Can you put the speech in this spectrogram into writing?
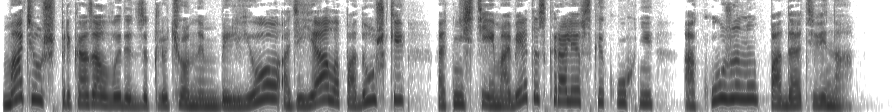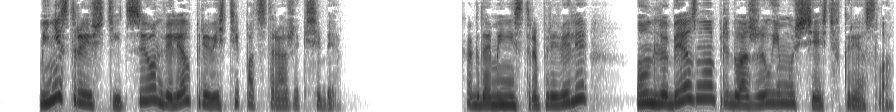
Матюш приказал выдать заключенным белье, одеяло, подушки, отнести им обед из королевской кухни, а к ужину подать вина. Министра юстиции он велел привести под стражей к себе. Когда министра привели, он любезно предложил ему сесть в кресло.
